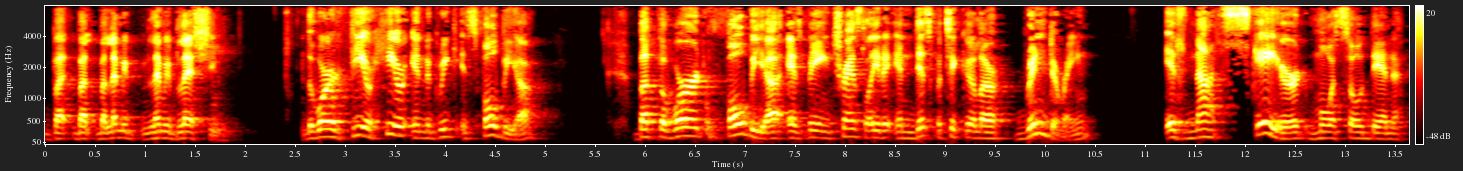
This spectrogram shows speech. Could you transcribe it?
but but but let me let me bless you. The word fear here in the Greek is phobia, but the word phobia, as being translated in this particular rendering, is not scared more so than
